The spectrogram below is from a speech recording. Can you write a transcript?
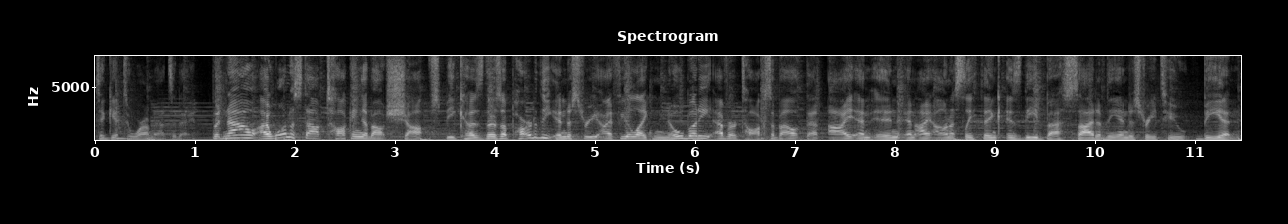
to get to where I'm at today. But now I want to stop talking about shops because there's a part of the industry I feel like nobody ever talks about that I am in and I honestly think is the best side of the industry to be in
